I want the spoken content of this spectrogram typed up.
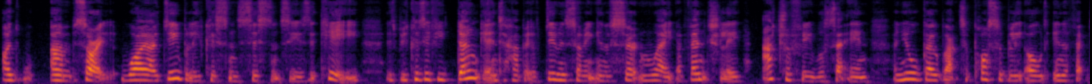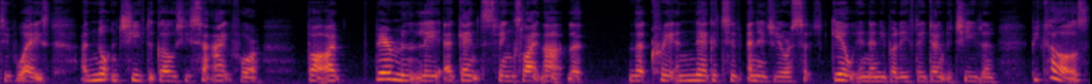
I um sorry why I do believe consistency is the key is because if you don't get into habit of doing something in a certain way, eventually atrophy will set in, and you'll go back to possibly old ineffective ways and not achieve the goals you set out for. But I vehemently against things like that that that create a negative energy or such guilt in anybody if they don't achieve them because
